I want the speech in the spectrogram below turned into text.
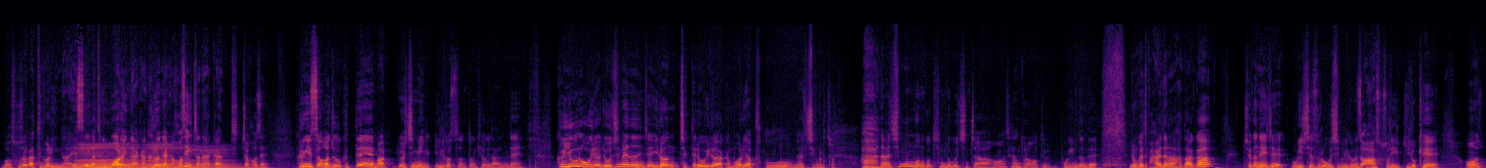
뭐 소설 같은 걸 읽나 에세이 같은 거 뭐하러 읽나 약간 그런 약간 허세 있잖아요. 약간 음. 지적 허세. 그런 게 있어가지고 그때 막 열심히 읽- 읽었었던 기억이 나는데 그 이후로 오히려 요즘에는 이제 이런 책들이 오히려 약간 머리 아프고 내가 지금 그렇죠. 아, 내가 신문 보는 것도 힘들고 진짜 어? 세상 돌아가는 것도 보기 힘든데 이런 까지 봐야 되나 하다가 최근에 이제 우리 시대 소설 50 읽으면서 아 소설이 이렇게, 이렇게 어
